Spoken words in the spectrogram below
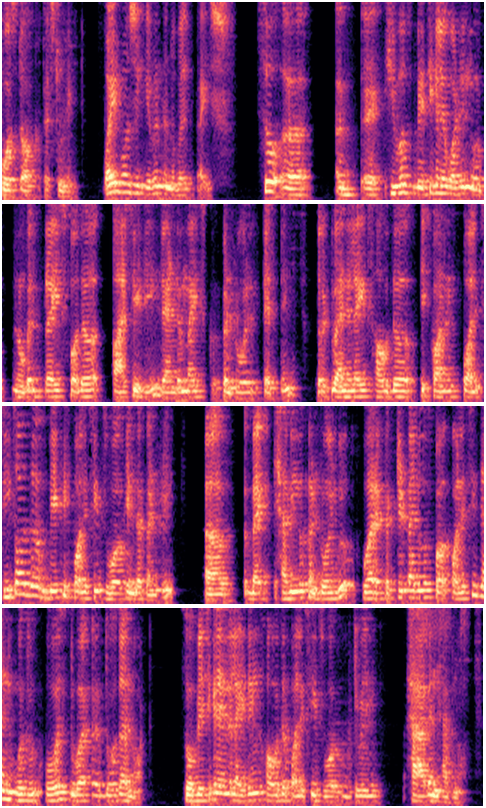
postdoc student. Why was he given the Nobel Prize? So uh, he was basically awarded no- Nobel Prize for the RCT, randomized control testing, to analyze how the economic policies or the basic policies work in the country. Uh, by having a control group who are affected by those policies and who do, whose do, uh, those are not. So basically analyzing how the policies work between have and have nots.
